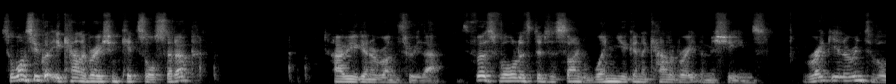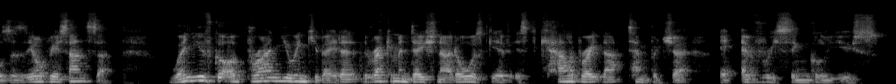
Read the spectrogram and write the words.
So once you've got your calibration kits all set up, how are you going to run through that? First of all is to decide when you're going to calibrate the machines. Regular intervals is the obvious answer. When you've got a brand new incubator, the recommendation I'd always give is to calibrate that temperature at every single use.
